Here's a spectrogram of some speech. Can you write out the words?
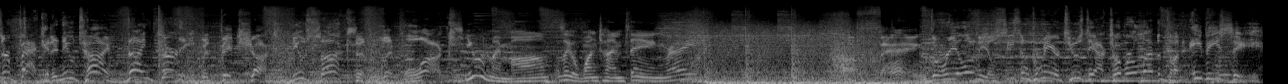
Kids are back at a new time, 9.30, with big shocks, new socks, and lip locks. You and my mom. It was like a one-time thing, right? A fang. The Real O'Neals season premiere Tuesday, October 11th on ABC.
